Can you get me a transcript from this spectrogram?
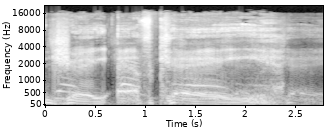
JFK. JFK.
